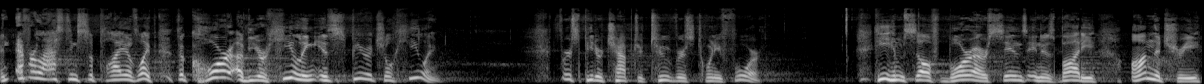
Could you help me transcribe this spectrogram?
an everlasting supply of life. The core of your healing is spiritual healing. 1 Peter chapter 2 verse 24. He himself bore our sins in his body on the tree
